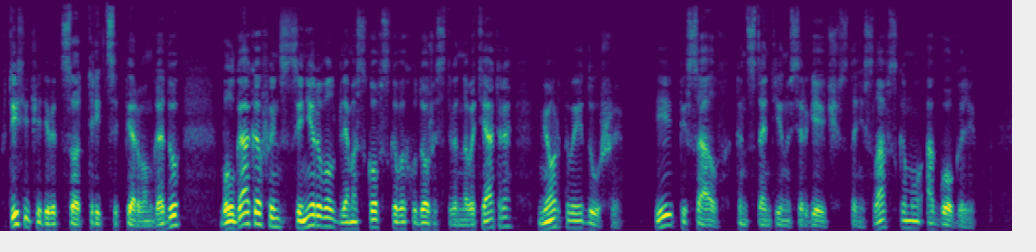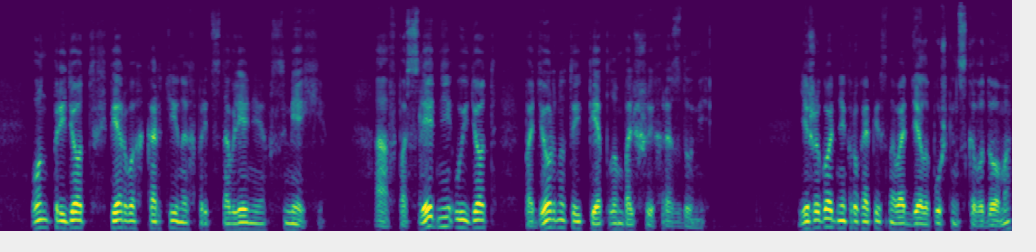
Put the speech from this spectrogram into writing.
В 1931 году Булгаков инсценировал для Московского художественного театра «Мертвые души» и писал Константину Сергеевичу Станиславскому о Гоголе. Он придет в первых картинах представления в смехе, а в последней уйдет подернутый пеплом больших раздумий. Ежегодник рукописного отдела Пушкинского дома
